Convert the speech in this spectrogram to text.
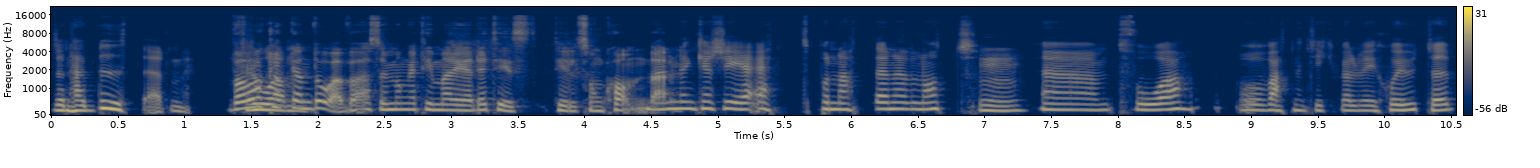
den här biten. Vad var Från- klockan då? Alltså hur många timmar är det tills, tills hon kom där? Men den kanske är ett på natten eller något. Mm. Ehm, två. Och vattnet gick väl vid sju typ.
